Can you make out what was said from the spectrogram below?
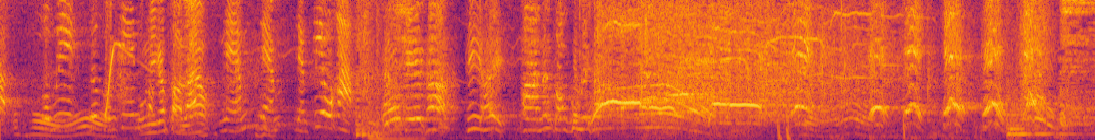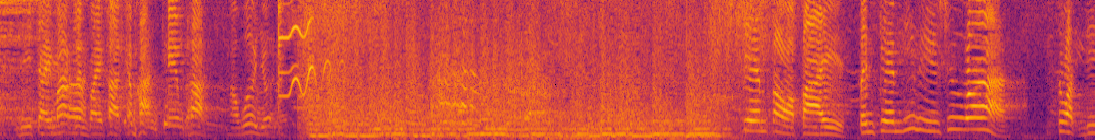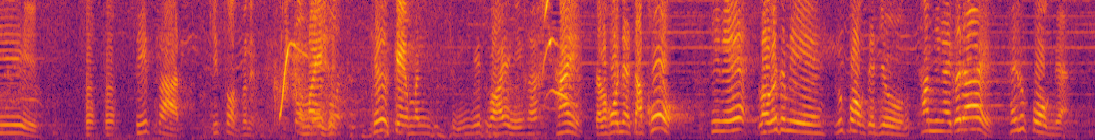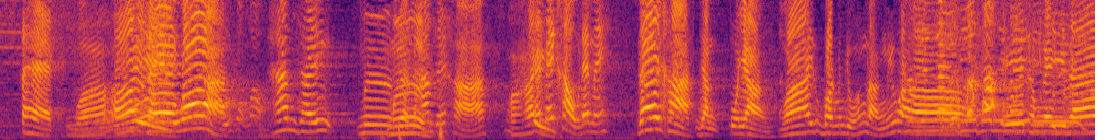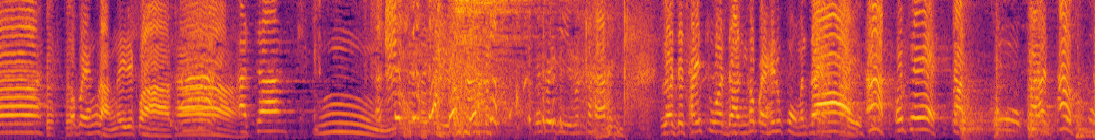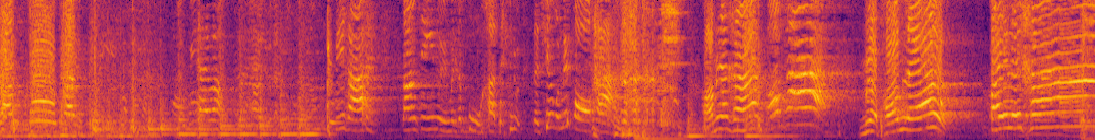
ผมรีเรื่องของจีนตรงนี้ก็สั่นแล้ว แหนมแหนม แหนมเปรี้ยวค่ะ โอเคค่ะ พี่ให้ผ่านทั้งสองกลุ่มเลยค่ะเฮ้เฮ้เฮ้เฮ้เฮ้เฮ้ดีใจมากเกินไปค่ะแค่ผ่านเกมค่ะ power เยอะนะเกมต่อไปเป็นเกมที่มีชื่อว่า สวัสดีซีดศาสตร์ คิดสดปะเนี่ย ทำไมชื่อเกมมันถึงวิทย์ไว้อย่างนี้คะให้แต่ละคนเนี่ยจับคู่ ทีนี้เราก็จะมีลูกโป่งติดอยู่ทำยังไงก็ได้ ให้ลูกโป่งเนี่ย แตกว้า แต่ว่าห้ามใช้มือมือแต่ห้ามใช้ขา ว้ายจะใช้เข่าได้ไหม ได้ค่ะ อย่างตัวอย่างว้ายลูกบอลมันอยู่ข้างหลังนี่หว่าทำยังไงดีทำยังไงดี เอ๊ะทำไงดีนะ เข้าไปข้างหลังเลยดีกว่าค่ะอ่าอาจจะอืมไม่ค่อยดีมั้งคะเราจะใช้ตัวดันเข้าไปให้ลูกโป่งมันแตกได้อะอะโอเค จับคู่กันเอ้าจับคู่กัน พี่ได้ป่ะพี่คะ ตามจริงหนุ่ยมันจะผูกค่ะ แต่หนุ่ยแต่เชือกมันไม่พอค่ะ พร้อมยังคะ พร้อมค่ะ เมื่อพร้อมแล้ว ไปเลยค่ะ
